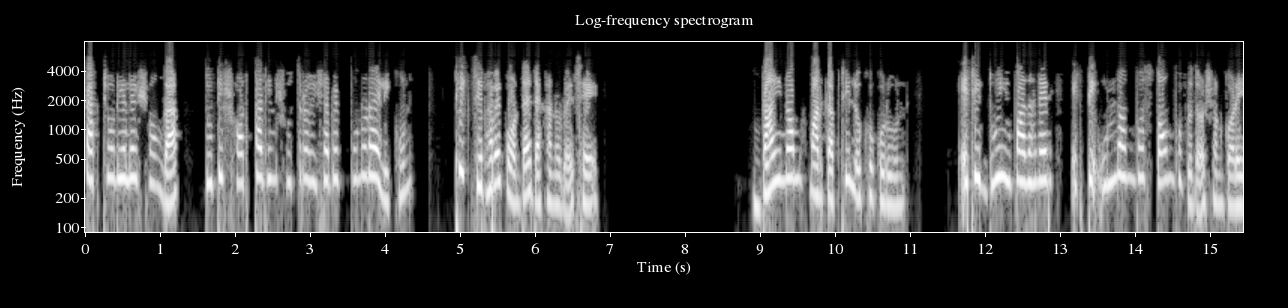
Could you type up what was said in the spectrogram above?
ফ্যাক্টোরিয়াল এর সংজ্ঞা দুটি শর্তাধীন সূত্র হিসাবে পুনরায় লিখুন, ঠিক যেভাবে পর্দায় দেখানো রয়েছে। বিনোম মার্ক আপটি লক্ষ্য করুন। এটি দুই উপাদানের একটি উল্লম্ব স্তম্ভ প্রদর্শন করে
